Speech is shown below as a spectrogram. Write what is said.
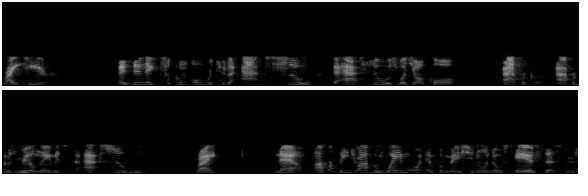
right here. And then they took them over to the Apsu. The Apsu is what y'all call Africa. Africa's Mhm. real name is the Apsu, Mhm. right? Now, I'm going to be dropping way more information on those ancestors.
